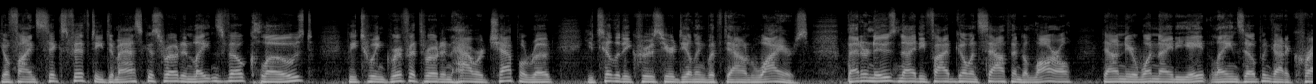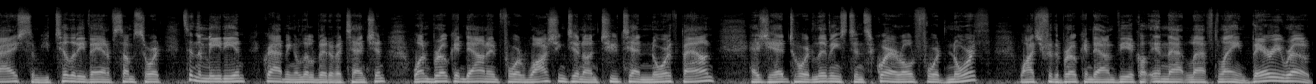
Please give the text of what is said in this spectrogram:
You'll find 650 Damascus Road in Laytonsville closed between Griffith Road and Howard Chapel Road. Utility crews here dealing with downed wires. Better news 95 going south into Laurel. Down near 198, lanes open, got a crash, some utility van of some sort. It's in the median, grabbing a little bit of attention. One broken down in Fort Washington on 210 northbound. As you head toward Livingston Square, Old Fort North, watch for the broken down vehicle in that left lane. Berry Road,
